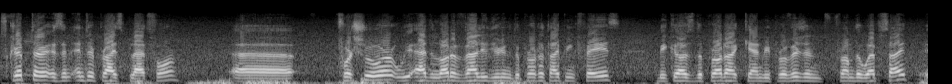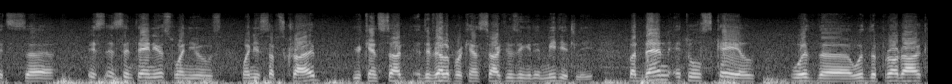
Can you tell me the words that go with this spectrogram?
Scriptr is an enterprise platform. Uh, for sure, we add a lot of value during the prototyping phase because the product can be provisioned from the website. It's, uh, it's instantaneous when you, when you subscribe. You can start, a developer can start using it immediately. But then it will scale with the, with the product,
